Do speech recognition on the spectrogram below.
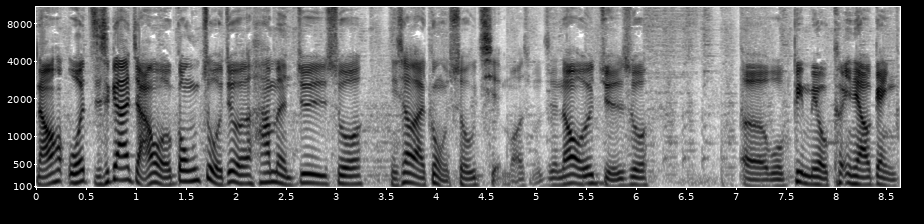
然后我只是跟他讲我的工作，就他们就是说你是要来跟我收钱吗？什么之类，然后我就觉得说。呃，我并没有刻意要跟你，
